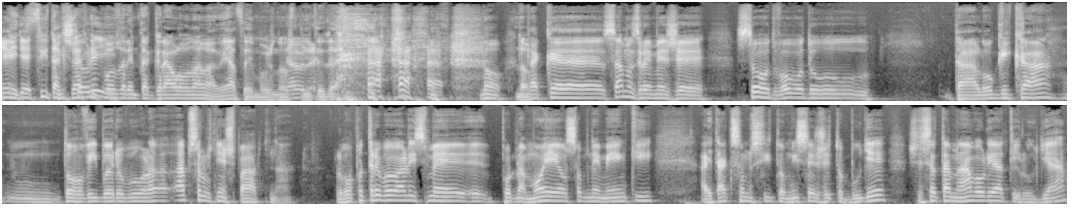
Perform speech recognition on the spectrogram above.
niekde keď si tak šťastný pozriem, tak kráľovna má viacej možností. Dobre. Teda. no, No. no, tak e, samozrejme, že z toho dôvodu tá logika mm, toho výboru bola absolútne špátna. Lebo potrebovali sme, e, podľa mojej osobnej mienky, aj tak som si to myslel, že to bude, že sa tam navolia tí ľudia,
